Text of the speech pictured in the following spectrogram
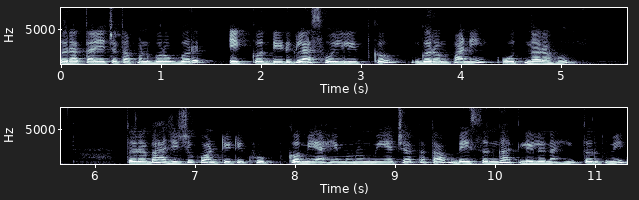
तर आता याच्यात आपण बरोबर एक दीड ग्लास होईल इतकं गरम पाणी ओतणार आहोत. तर भाजीची क्वांटिटी खूप कमी आहे म्हणून मी याच्यात आता बेसन घातलेलं नाही. तर तुम्ही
